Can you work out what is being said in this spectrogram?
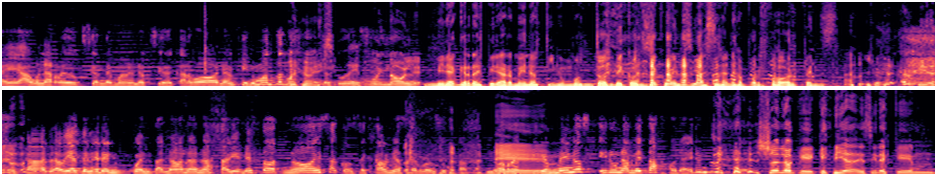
eh, hago una reducción de monóxido de carbono, en fin, un montón de pelotudeces, muy noble. Mirá que respirar menos tiene un montón de consecuencias, Ana, por favor, pensalo. No, la voy a tener en cuenta. No, no, no, está bien. Esto no es aconsejable hacerlo en sus casas. No Eh, respiren menos. Era una metáfora, era un chiste. Yo lo que quería decir es que mm,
